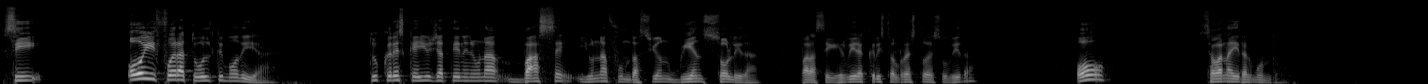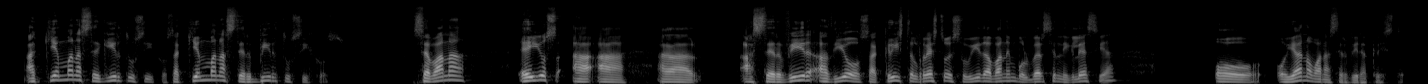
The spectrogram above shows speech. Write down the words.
Si hoy fuera tu último día, ¿tú crees que ellos ya tienen una base y una fundación bien sólida para seguir a Cristo el resto de su vida? ¿O se van a ir al mundo? ¿A quién van a seguir tus hijos? ¿A quién van a servir tus hijos? ¿Se van a ellos a, a servir a Dios, a Cristo el resto de su vida? ¿Van a envolverse en la iglesia? ¿O, o ya no van a servir a Cristo?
